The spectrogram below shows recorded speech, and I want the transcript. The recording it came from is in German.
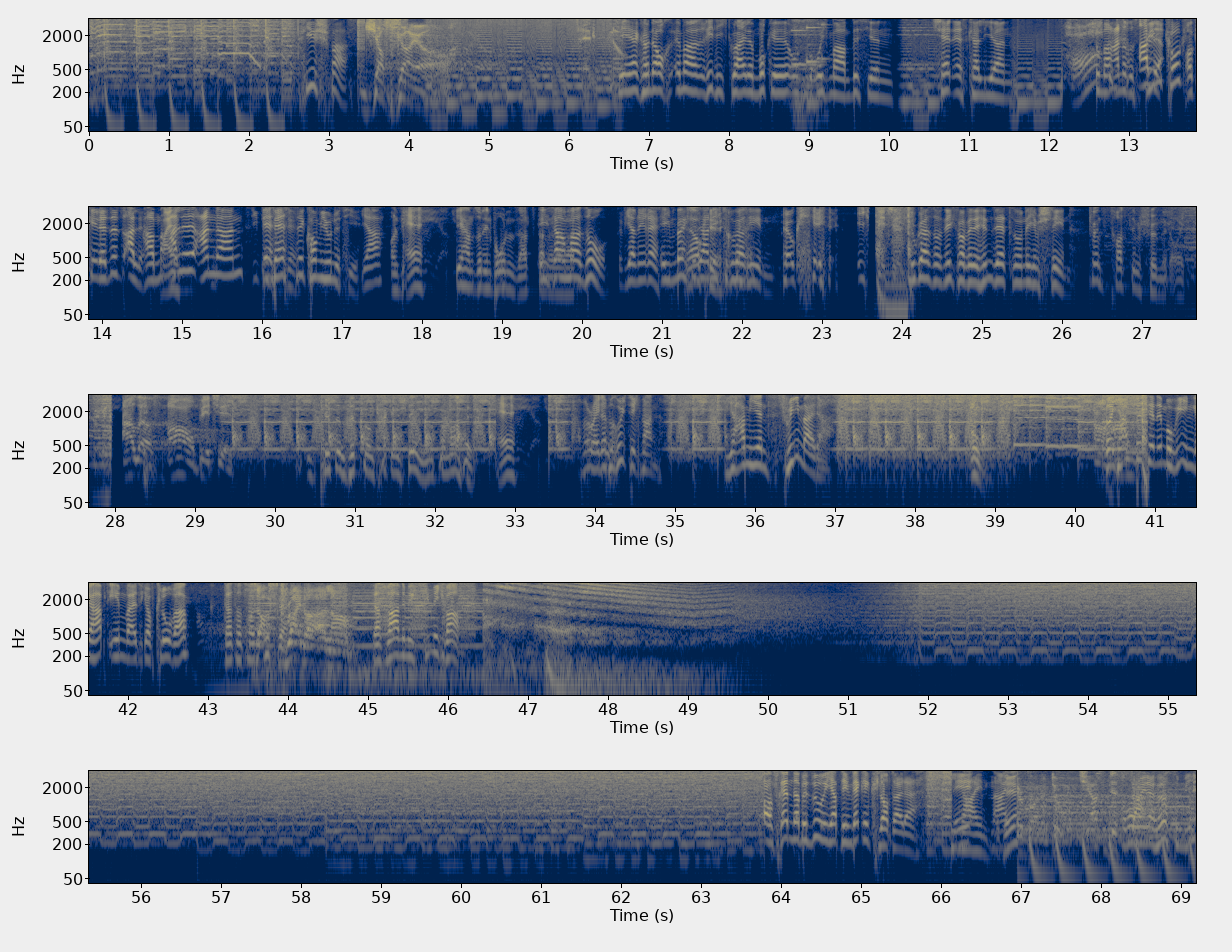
Viel Spaß. Geil. Der könnte auch immer richtig geile Mucke und ruhig mal ein bisschen Chat eskalieren. Hä? Du mal andere Stream Alle. guckst, Okay, dann sind's alle. haben Meine- alle anderen die beste. beste, Community. Ja, Und hä? Wir haben so den Bodensatz. Dann Ich sag mal so, wir haben den Rest. ich möchte Ja, da okay. nicht drüber reden. Ja, okay. Du kannst das nächste Mal bitte hinsetzen und nicht im Stehen. Ich find's trotzdem schön mit euch. I love all bitches. Ich pisse im Sitzen und kacke im Stehen, ganz normal. Hä? Operator, beruhig dich, Mann. Wir haben hier einen Stream, Alter. Oh. So, ich habe ein bisschen im Urin gehabt, eben weil ich auf Klo war. Das ist heute. Subscriber alarm. Das war nämlich ziemlich warm. Oh, fremder Besuch, ich hab den weggekloppt, Alter. Nee, Nein. Nein. Okay. Operator, hörst du mich?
